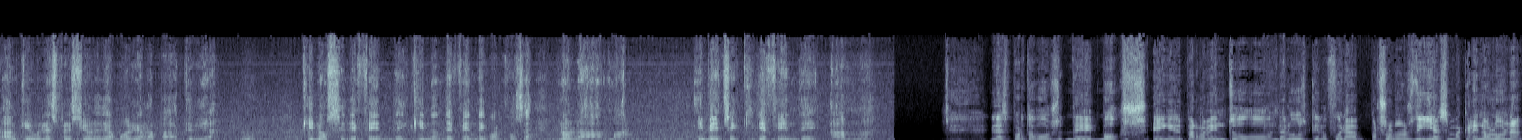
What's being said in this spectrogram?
anche un'espressione di amore alla patria. no? Chi non si difende, chi non difende qualcosa non la ama. Invece chi difende ama. La portavoz de Vox en el Parlamento andaluz, que lo fuera por solo unos días, Macarena Olona,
